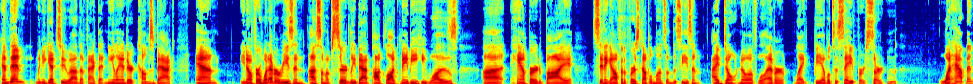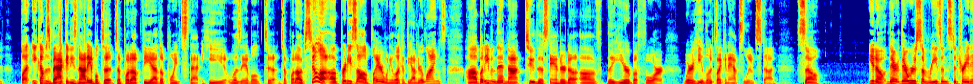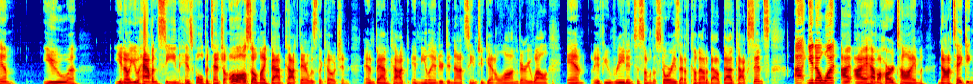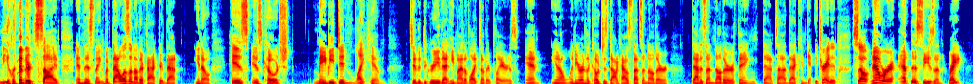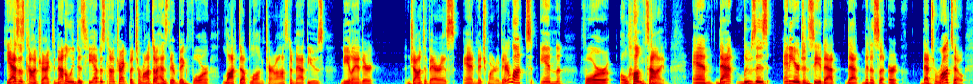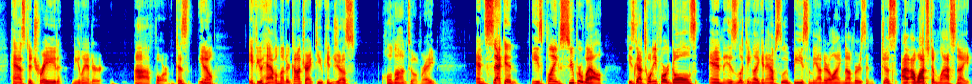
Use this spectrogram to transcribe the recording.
And then when you get to uh, the fact that Nylander comes back and, you know, for whatever reason, uh, some absurdly bad puck luck, maybe he was uh, hampered by sitting out for the first couple months of the season. I don't know if we'll ever like be able to say for certain what happened, but he comes back and he's not able to to put up the uh, the points that he was able to to put up. Still a, a pretty solid player when you look at the underlings, uh, but even then, not to the standard of, of the year before, where he looked like an absolute stud. So, you know, there there were some reasons to trade him. You you know, you haven't seen his full potential. Oh, also Mike Babcock there was the coach and and Babcock and Nylander did not seem to get along very well. And if you read into some of the stories that have come out about Babcock since, uh, you know what? I I have a hard time not taking Nylander's side in this thing, but that was another factor that, you know, his his coach maybe didn't like him to the degree that he might have liked other players. And you know, when you're in the coach's doghouse, that's another that is another thing that uh, that can get you traded. So now we're at this season, right? He has his contract, and not only does he have his contract, but Toronto has their big four locked up long term: Auston Matthews, Nylander, John Tavares, and Mitch Marner. They're locked in for a long time, and that loses any urgency that that Minnesota or that Toronto has to trade Nylander uh, for because you know if you have him under contract, you can just hold on to him, right? And second, he's playing super well. He's got 24 goals and is looking like an absolute beast in the underlying numbers. And just, I, I watched him last night,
